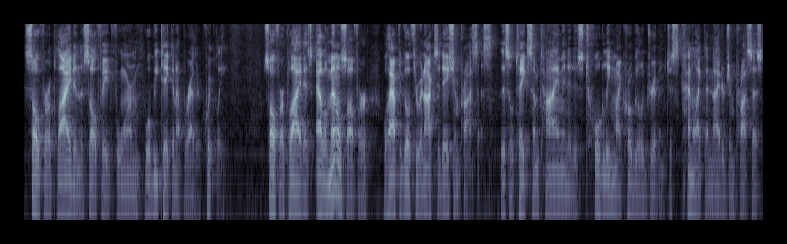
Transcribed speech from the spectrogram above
Sulfur applied in the sulfate form will be taken up rather quickly sulfur applied as elemental sulfur will have to go through an oxidation process. This will take some time and it is totally microbial driven, just kind of like the nitrogen process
